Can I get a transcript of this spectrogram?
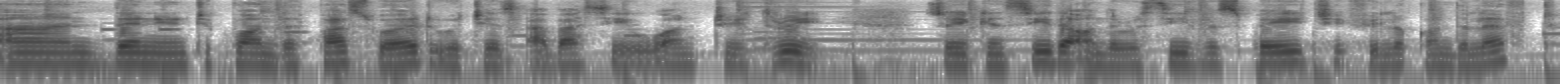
and then you need to put on the password which is Abasi123 so you can see that on the receivers page if you look on the left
